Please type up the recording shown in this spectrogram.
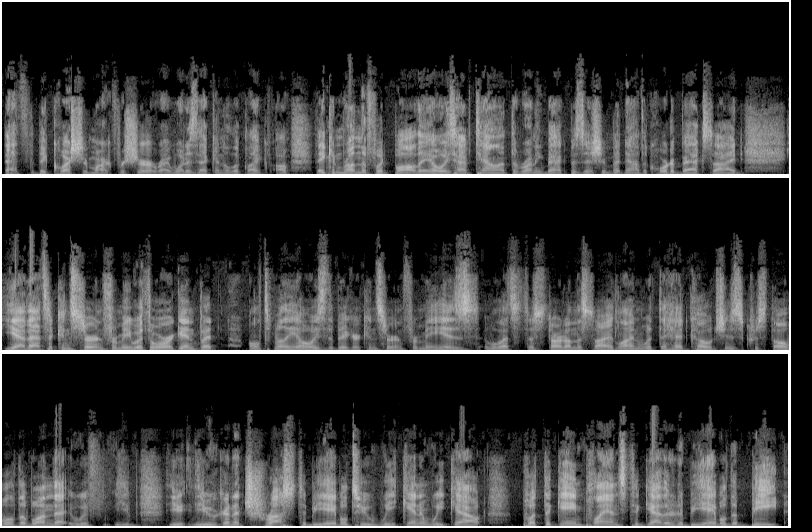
That's the big question mark for sure, right? What is that going to look like? Oh, they can run the football. They always have talent at the running back position, but now the quarterback side, yeah, that's a concern for me with Oregon. But ultimately, always the bigger concern for me is well, let's just start on the sideline with the head coach. Is Cristobal the one that we've, you, you, you're going to trust to be able to week in and week out put the game plans together to be able to beat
